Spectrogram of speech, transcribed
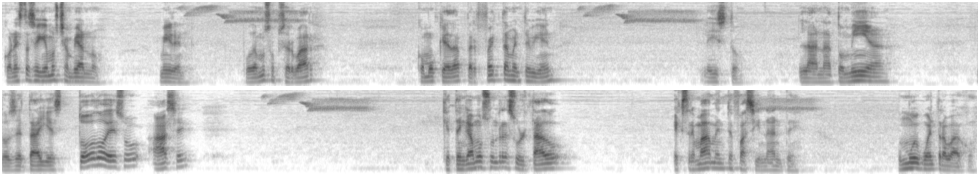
con esta seguimos chambeando. Miren, podemos observar cómo queda perfectamente bien. Listo. La anatomía, los detalles, todo eso hace que tengamos un resultado extremadamente fascinante. Un muy buen trabajo.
